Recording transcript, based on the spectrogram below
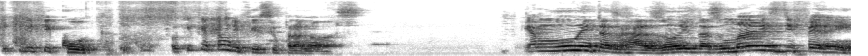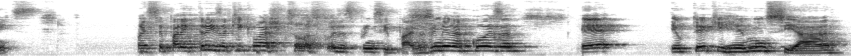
Que, que dificulta? Por que, que é tão difícil para nós? E há muitas razões, das mais diferentes. Mas separei três aqui que eu acho que são as coisas principais. A primeira coisa é eu ter que renunciar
